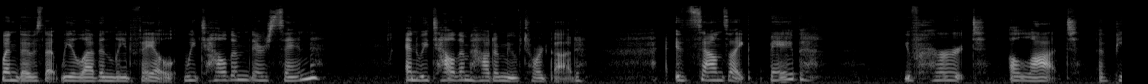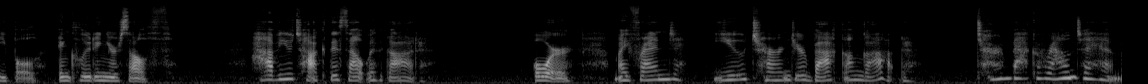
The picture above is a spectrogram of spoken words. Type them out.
When those that we love and lead fail, we tell them their sin and we tell them how to move toward God. It sounds like, babe, you've hurt a lot of people, including yourself. Have you talked this out with God? Or, my friend, you turned your back on God. Turn back around to Him.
